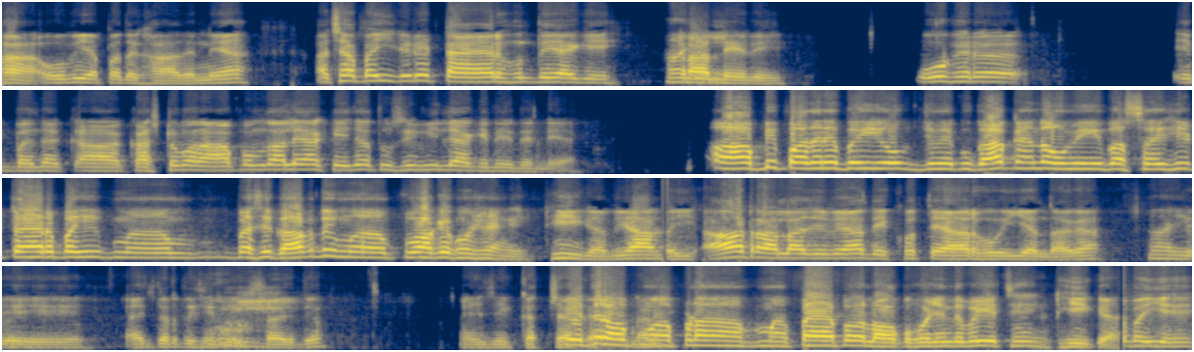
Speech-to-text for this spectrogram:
ਹਾਂ ਉਹ ਵੀ ਆਪਾਂ ਦਿਖਾ ਦਿੰਨੇ ਆ ਅੱਛਾ ਬਾਈ ਜਿਹੜੇ ਟਾਇਰ ਹੁੰਦੇ ਹੈਗੇ ਟਰਾਲੇ ਦੇ ਉਹ ਫਿਰ ਇਹ ਬੰਦਾ ਕਸਟਮਰ ਆਪ ਆਉਂਦਾ ਲਿਆ ਕੇ ਜਾਂ ਤੁਸੀਂ ਵੀ ਲਿਆ ਕੇ ਦੇ ਦਿੰਦੇ ਆ? ਆਪ ਵੀ ਪਾ ਦੇਣੇ ਬਈ ਉਹ ਜਿਵੇਂ ਕੋਈ ਗਾਹਕ ਕਹਿੰਦਾ ਉਵੇਂ ਬਸ ਅਸੀਂ ਟਾਇਰ ਬਈ ਵੈਸੇ ਗਾਹਕ ਦੇ ਪਵਾ ਕੇ ਖੁਸ਼ ਆਂਗੇ ਠੀਕ ਆ ਵੀ ਆਹ ਬਈ ਆਹ ਟਰਾਲਾ ਜਿਵੇਂ ਆਹ ਦੇਖੋ ਤਿਆਰ ਹੋਈ ਜਾਂਦਾਗਾ। ਤੇ ਇੱਧਰ ਤੁਸੀਂ ਦੇਖ ਸਕਦੇ ਹੋ। ਇਹ ਜੇ ਕੱਚਾ ਇਧਰ ਆਪਣਾ ਪੈਪ ਲੌਕ ਹੋ ਜਾਂਦੇ ਬਈ ਇੱਥੇ। ਠੀਕ ਹੈ। ਬਈ ਇਹ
